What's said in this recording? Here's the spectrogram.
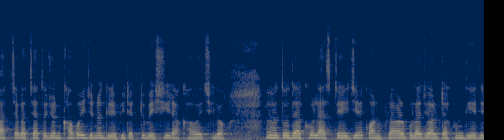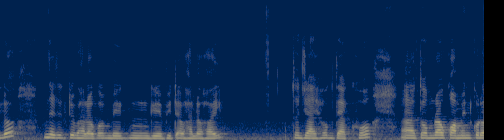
বাচ্চা কাচ্চা এতজন খাব, এই জন্য গ্রেভিটা একটু বেশি রাখা হয়েছিল। তো দেখো লাস্টে এই যে কর্নফ্লাওয়ার গোলা জলটা এখন দিয়ে দিল, যাতে একটু ভালো গ্রেভিটা ভালো হয়। তো যাই হোক দেখো তোমরাও কমেন্ট করে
